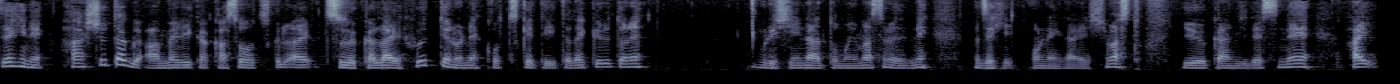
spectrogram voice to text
ぜひね、ハッシュタグアメリカ仮想通貨ライフっていうのをね、こうつけていただけるとね、嬉しいなと思いますのでね、ぜひお願いしますという感じですね。はい。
